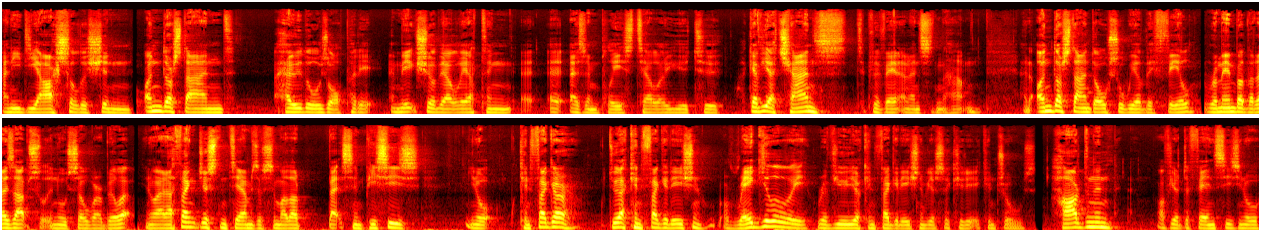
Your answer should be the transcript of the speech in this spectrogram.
an EDR solution, understand how those operate and make sure the alerting is in place to allow you to give you a chance to prevent an incident happening and understand also where they fail. Remember, there is absolutely no silver bullet. You know, and I think just in terms of some other bits and pieces, you know, configure, do a configuration, regularly review your configuration of your security controls. Hardening of your defences. You know,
